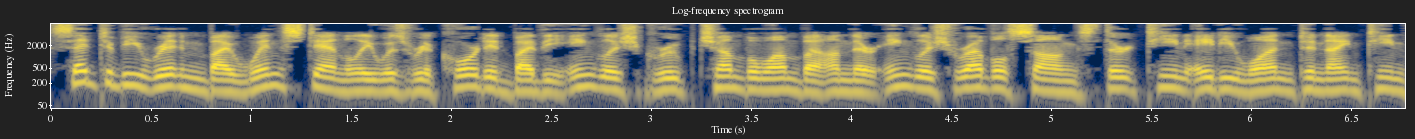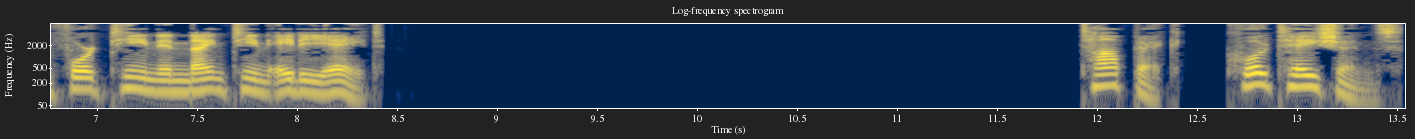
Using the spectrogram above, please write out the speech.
said to be written by Winstanley was recorded by the English group Chumbawamba on their English Rebel Songs 1381–1914 in 1988. Quotations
